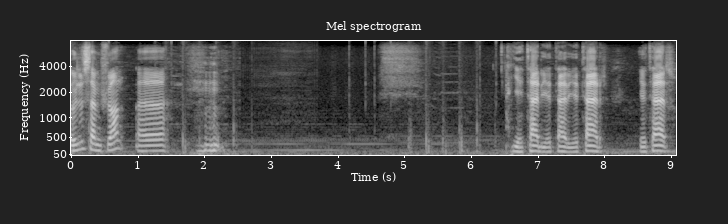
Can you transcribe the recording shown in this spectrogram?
ölürsem şu an eee yeter yeter yeter yeter.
